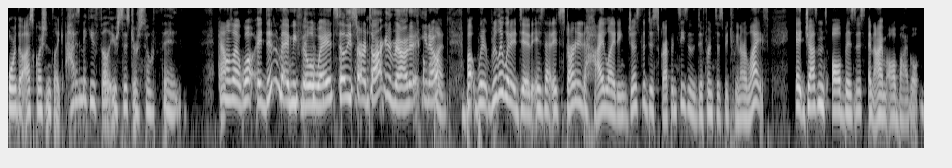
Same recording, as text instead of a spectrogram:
Or they'll ask questions like, how does it make you feel that your sister's so thin? And I was like, well, it didn't make me feel away until you started talking about it, you know? on. But what it, really what it did is that it started highlighting just the discrepancies and the differences between our life. It, Jasmine's all business and I'm all Bible.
